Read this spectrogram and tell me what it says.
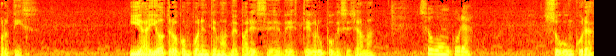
Ortiz. Y hay otro componente más, me parece, de este grupo que se llama Suguncura. Suguncura.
